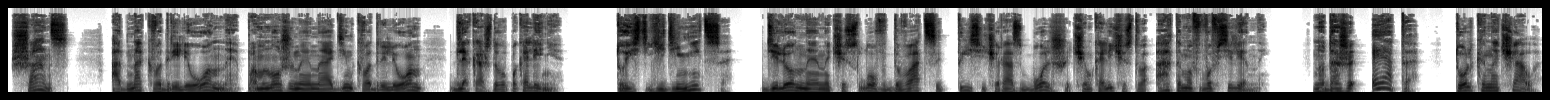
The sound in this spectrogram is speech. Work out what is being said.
Шанс — одна квадриллионная, помноженная на один квадриллион для каждого поколения. То есть единица, деленная на число в 20 тысяч раз больше, чем количество атомов во Вселенной. Но даже это только начало,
